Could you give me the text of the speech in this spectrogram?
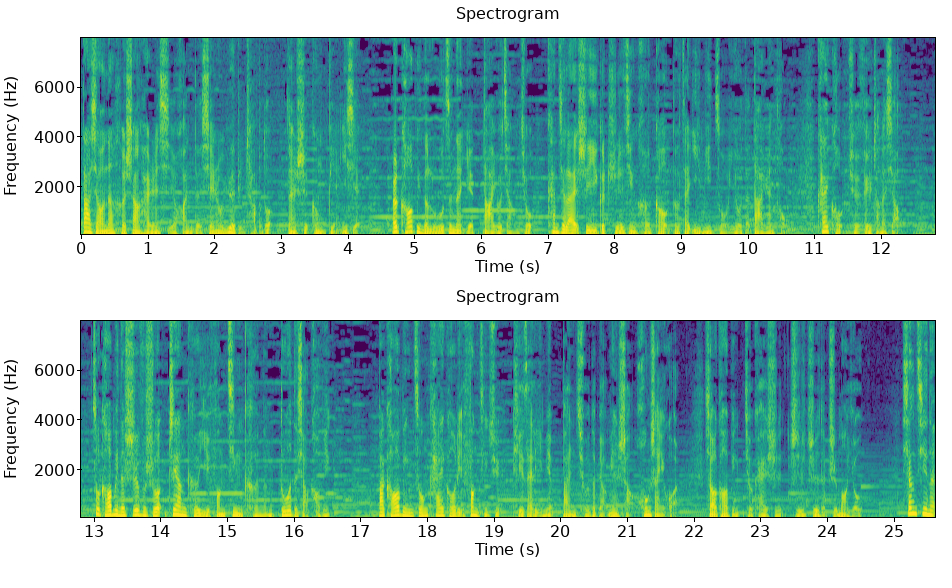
大小呢和上海人喜欢的鲜肉月饼差不多，但是更扁一些。而烤饼的炉子呢也大有讲究，看起来是一个直径和高都在一米左右的大圆筒，开口却非常的小。做烤饼的师傅说，这样可以放尽可能多的小烤饼，把烤饼从开口里放进去，贴在里面半球的表面上烘上一会儿，小烤饼就开始吱吱的直冒油，香气呢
